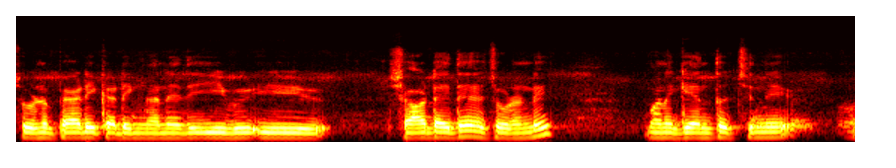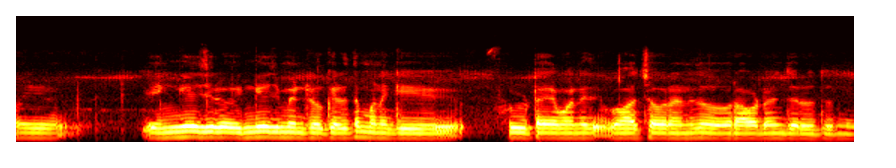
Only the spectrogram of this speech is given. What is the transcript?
చూడండి ప్యాడీ కటింగ్ అనేది ఈ ఈ షార్ట్ అయితే చూడండి. మనకి ఎంత వచ్చింది? ఎంగేజ్లో ఎంగేజ్మెంట్లోకి వెళ్తే మనకి ఫుల్ టైం అనేది వాచ్ అవర్ అనేది రావడం జరుగుతుంది.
